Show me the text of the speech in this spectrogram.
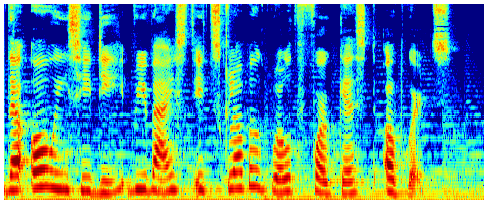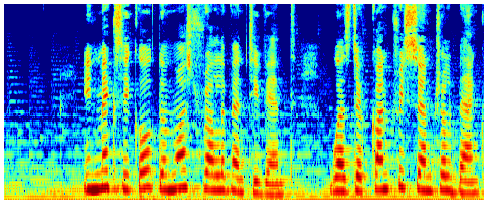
the OECD revised its global growth forecast upwards. In Mexico, the most relevant event was the country's central bank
